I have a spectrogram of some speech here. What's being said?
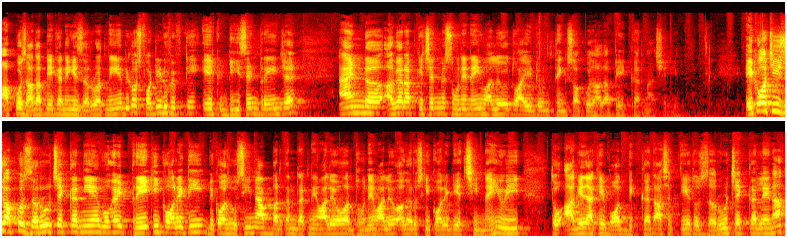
आपको ज़्यादा पे करने की ज़रूरत नहीं है बिकॉज़ 40 टू 50 एक डिसेंट रेंज है। एंड uh, अगर आप किचन में सोने नहीं वाले हो तो आई डोंट थिंक सो आपको ज़्यादा पे करना चाहिए। एक और चीज़ जो आपको ज़रूर चेक करनी है, वो है ट्रे की क्वालिटी बिकॉज़ उसी में आप बर्तन रखने वाले हो और धोने वाले हो। अगर उसकी क्वालिटी अच्छी नहीं हुई तो आगे जाके बहुत दिक्कत आ सकती है तो ज़रूर चेक कर लेना।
